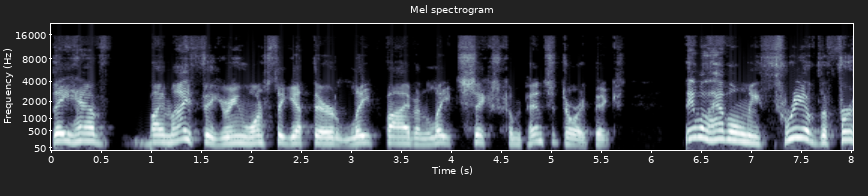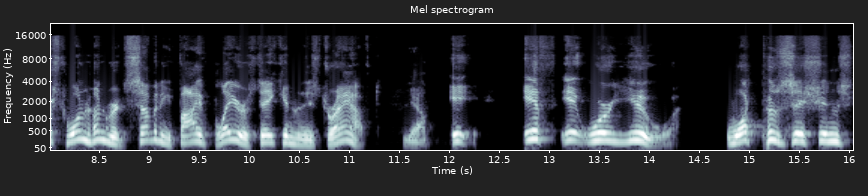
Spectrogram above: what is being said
They have, by my figuring, once they get their late five and late six compensatory picks, they will have only three of the first 175 players taken in this draft. Yeah. It, if it were you, what positions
